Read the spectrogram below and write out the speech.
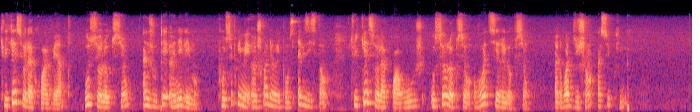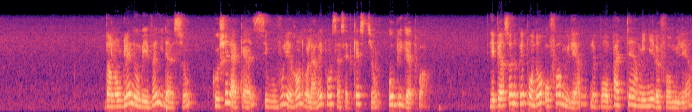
cliquez sur la croix verte ou sur l'option Ajouter un élément. Pour supprimer un choix de réponse existant, cliquez sur la croix rouge ou sur l'option Retirer l'option à droite du champ à supprimer. Dans l'onglet nommé Validation, Cochez la case si vous voulez rendre la réponse à cette question obligatoire. Les personnes répondant au formulaire ne pourront pas terminer le formulaire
